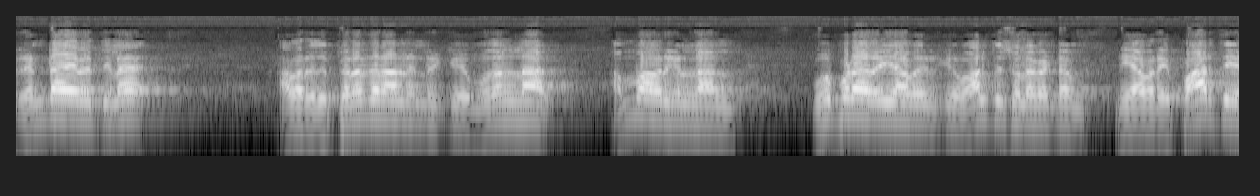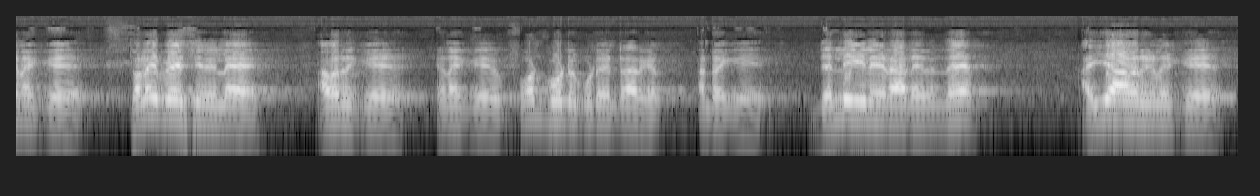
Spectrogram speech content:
இரண்டாயிரத்தில் அவரது பிறந்த நாள் முதல் நாள் அம்மா அவர்கள் நான் மூப்பனார் ஐயாவிற்கு வாழ்த்து சொல்ல வேண்டும். நீ அவரை பார்த்து எனக்கு தொலைபேசியில் அவருக்கு எனக்கு போன் போட்டு கொடு என்றார்கள். அன்றைக்கு டெல்லியிலே நான் இருந்தேன். ஐயா அவர்களுக்கு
